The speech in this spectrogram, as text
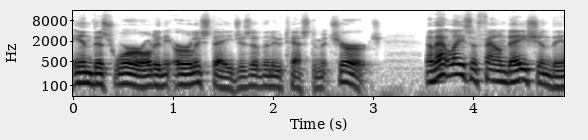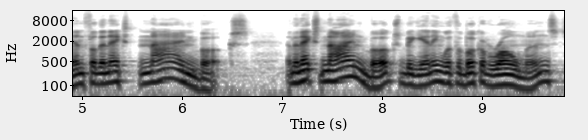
in this world in the early stages of the New Testament church. Now, that lays a foundation then for the next nine books. And the next nine books, beginning with the book of Romans,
